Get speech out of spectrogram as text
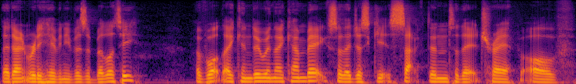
They don't really have any visibility of what they can do when they come back, so they just get sucked into that trap of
